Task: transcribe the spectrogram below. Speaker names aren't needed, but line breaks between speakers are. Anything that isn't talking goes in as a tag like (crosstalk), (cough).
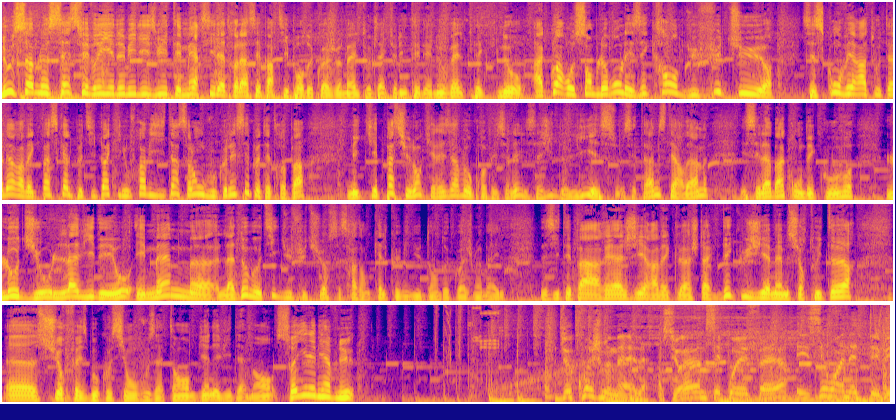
Nous sommes le 16 février 2018 et merci d'être là. C'est parti pour De quoi je mêle toute l'actualité des nouvelles techno. À quoi ressembleront les écrans du futur? C'est ce qu'on verra tout à l'heure avec Pascal Petitpas qui nous fera visiter un salon que vous connaissez peut-être pas, mais qui est passionnant, qui est réservé aux professionnels. Il s'agit de l'ISE. C'est à Amsterdam et c'est là-bas qu'on découvre l'audio, la vidéo et même euh, la domotique du futur. Ce sera dans quelques minutes dans De quoi je me mêle. N'hésitez pas à réagir avec le hashtag DQJMM sur Twitter, euh, sur Facebook aussi. On vous attend, bien évidemment. Soyez les bienvenus.
De quoi je me mêle sur rmc.fr et 01net TV.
